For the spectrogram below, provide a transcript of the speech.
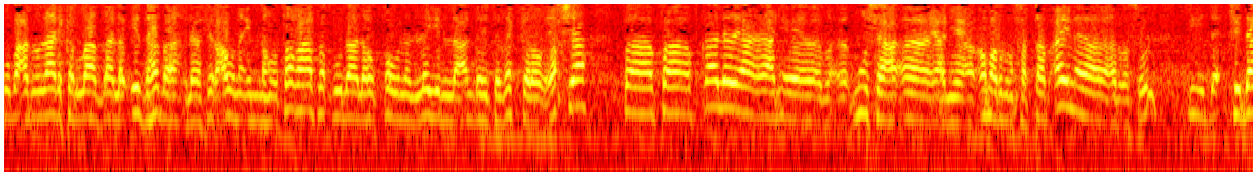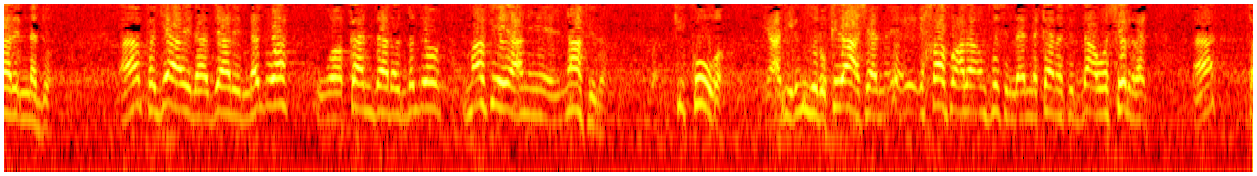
وبعد ذلك الله قال اذهبا إلى فرعون إنه طغى فقولا له قولا لينا لعله يتذكر ويخشى فقال يعني موسى يعني عمر بن الخطاب أين الرسول؟ في في دار الندوة. فجاء إلى دار الندوة وكان دار الندوة ما فيها يعني نافذة في قوة. يعني ينظروا كذا عشان يخافوا على أنفسهم لأن كانت الدعوة سرا. ها ف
